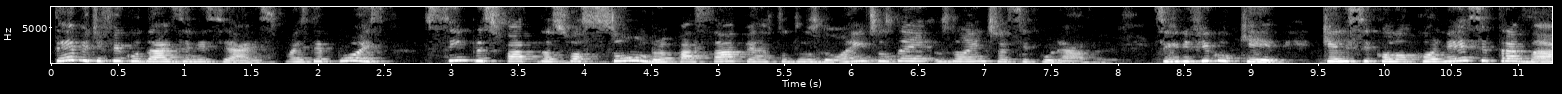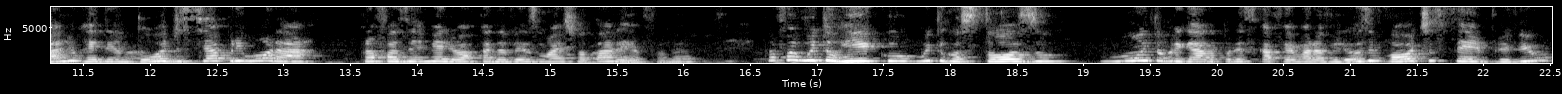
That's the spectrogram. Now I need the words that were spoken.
teve dificuldades iniciais, mas depois, simples fato da sua sombra passar perto dos doentes, os doentes já se curavam. Significa o quê? Que ele se colocou nesse trabalho redentor de se aprimorar para fazer melhor cada vez mais sua tarefa, né? Então foi muito rico, muito gostoso. Muito obrigada por esse café maravilhoso e volte sempre, viu?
